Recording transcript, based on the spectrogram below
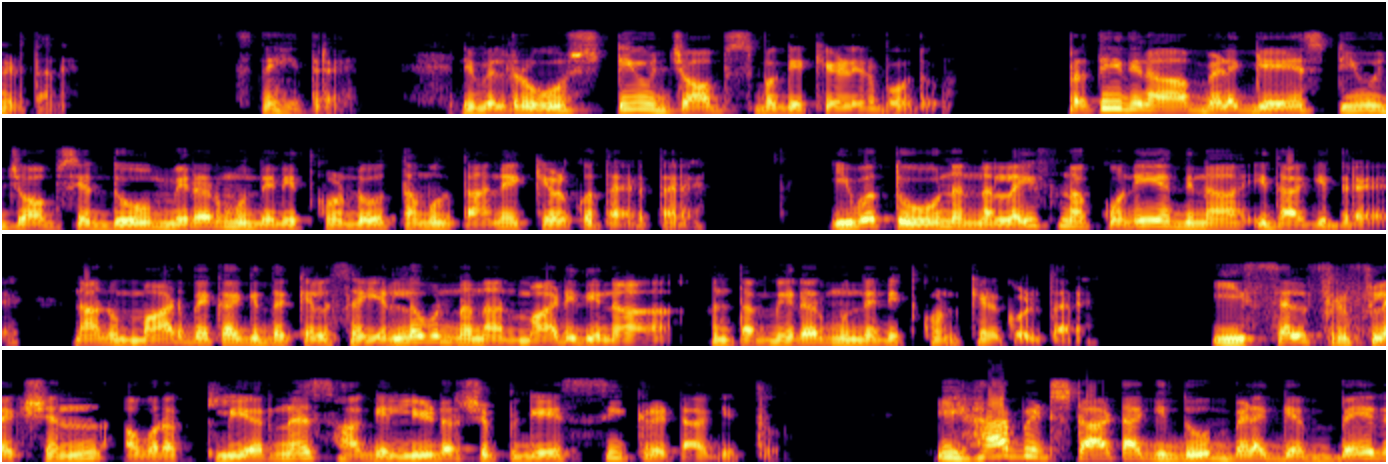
ಹೇಳ್ತಾನೆ. ಸ್ನೇಹಿತರೆ ನೀವೆಲ್ಲರೂ ಸ್ಟೀವ್ ಜಾಬ್ಸ್ ಬಗ್ಗೆ ಕೇಳಿರ್ಬೋದು. ಪ್ರತಿದಿನ ಬೆಳಗ್ಗೆ ಸ್ಟೀವ್ ಜಾಬ್ಸ್ ಎದ್ದು ಮಿರರ್ ಮುಂದೆ ನಿಂತ್ಕೊಂಡು ತಮಗ್ ತಾನೇ ಕೇಳ್ಕೊತಾ ಇರ್ತಾರೆ. ಇವತ್ತು ನನ್ನ ಲೈಫ್ನ ಕೊನೆಯ ದಿನ ಇದಾಗಿದ್ರೆ ನಾನು ಮಾಡಬೇಕಾಗಿದ್ದ ಕೆಲಸ ಎಲ್ಲವನ್ನ ನಾನು ಮಾಡಿದೀನ ಅಂತ ಮಿರರ್ ಮುಂದೆ ನಿಂತ್ಕೊಂಡು ಕೇಳ್ಕೊಳ್ತಾರೆ. ಈ ಸೆಲ್ಫ್ ರಿಫ್ಲೆಕ್ಷನ್ ಅವರ ಕ್ಲಿಯರ್ನೆಸ್ ಹಾಗೆ ಲೀಡರ್ಶಿಪ್ಗೆ ಸೀಕ್ರೆಟ್ ಆಗಿತ್ತು. ಈ ಹ್ಯಾಬಿಟ್ ಸ್ಟಾರ್ಟ್ ಆಗಿದ್ದು ಬೆಳಗ್ಗೆ ಬೇಗ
